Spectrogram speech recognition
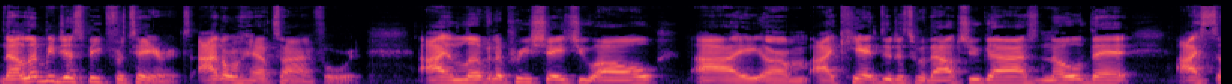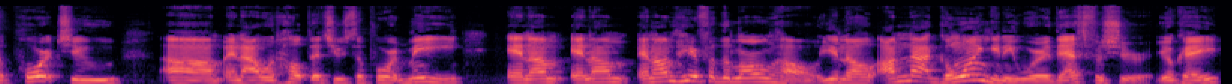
Now let me just speak for terrance. I don't have time for it. I love and appreciate you all. I um i can't do this without you guys. Know that i support you um, and I would hope that you support me. And I'm and I'm and I'm here for the long haul. You know, I'm not going anywhere. That's for sure. Okay.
